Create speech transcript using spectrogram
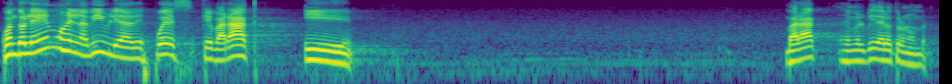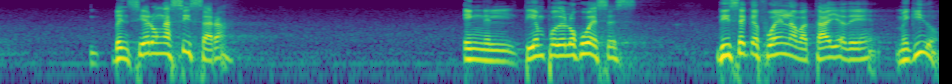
Cuando leemos en la Biblia después que Barak y Barak, se me olvida el otro nombre vencieron a Císara en el tiempo de los jueces, dice que fue en la batalla de Megido.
